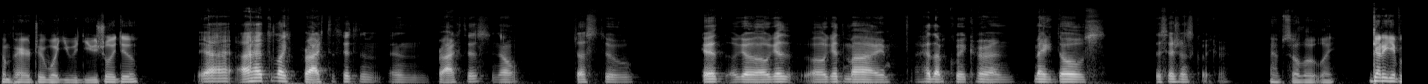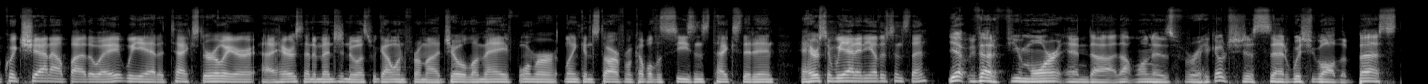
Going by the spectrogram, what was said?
compared to what you would usually do? Yeah, I had to like practice it and practice, you know, just to get uh, get uh, get my head up quicker and make those decisions quicker. Absolutely. Got to give a quick shout out, by the way. We had a text earlier. Uh, Harrison had mentioned to us. We got one from uh, Joe LeMay, former Lincoln star from a couple of seasons, texted in. Hey, Harrison, we had any others since then? Yeah, we've had a few more, and uh, that one is for hey, coach just said, "Wish you all the best."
